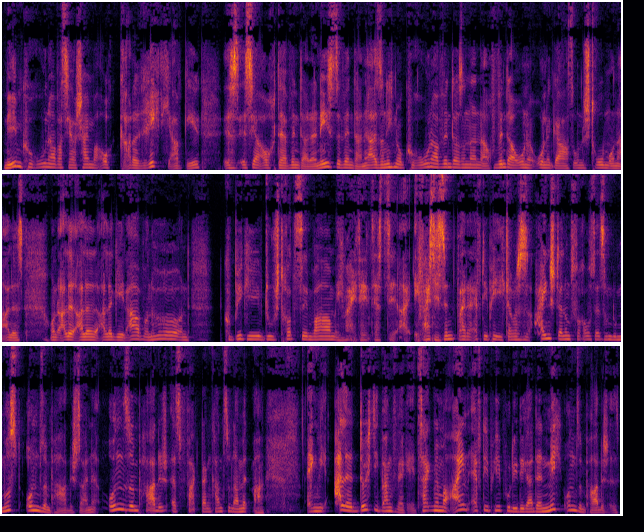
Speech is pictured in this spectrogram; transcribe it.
Neben Corona, was ja scheinbar auch gerade richtig abgeht, ist, ist ja auch der Winter, der nächste Winter, ne? Also nicht nur Corona-Winter, sondern auch Winter ohne, ohne Gas, ohne Strom, ohne alles. Und alle, alle, alle gehen ab und, und Kubicki duscht trotzdem warm. Ich meine, das, ich weiß nicht, sind bei der FDP, ich glaube, das ist Einstellungsvoraussetzung, du musst unsympathisch sein, ne? Unsympathisch as fuck, dann kannst du da mitmachen. Irgendwie alle durch die Bank weg, ey. Zeig mir mal einen FDP-Politiker, der nicht unsympathisch ist.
